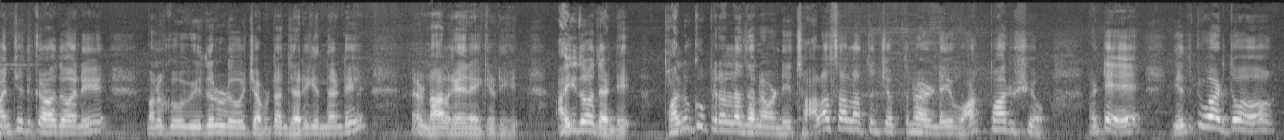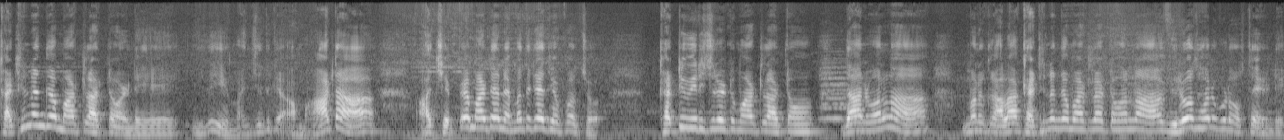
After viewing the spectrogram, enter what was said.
మంచిది కాదు అని మనకు విదురుడు చెప్పటం జరిగిందండి. నాలుగైదు ఇక్కడికి ఐదోదండి పలుకు ప్రల్లదనం అండి. చాలాసార్లు అతను చెప్తున్నాడండి వాక్పారుష్యం. అంటే ఎదుటివాడితో కఠినంగా మాట్లాడటం అండి. ఇది మంచిదిగా ఆ మాట ఆ చెప్పే మాట నెమ్మదిగా చెప్పచ్చు. కట్టి విరిచినట్టు మాట్లాడటం దానివల్ల మనకు అలా కఠినంగా మాట్లాడటం వల్ల విరోధాలు కూడా వస్తాయండి.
